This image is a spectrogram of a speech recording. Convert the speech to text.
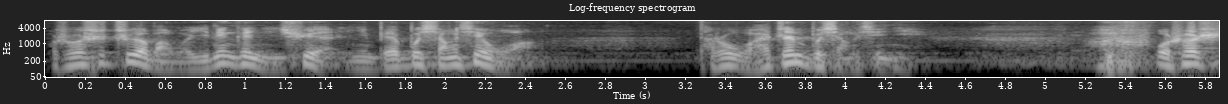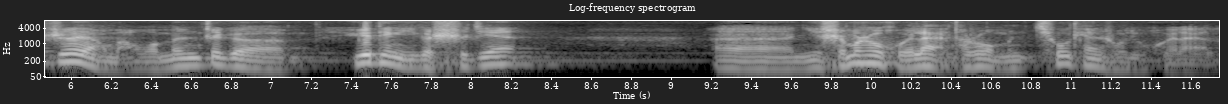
我说是这吧，我一定跟你去，你别不相信我。他说我还真不相信你。我说是这样吧，我们这个。约定一个时间，呃，你什么时候回来？他说我们秋天的时候就回来了。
